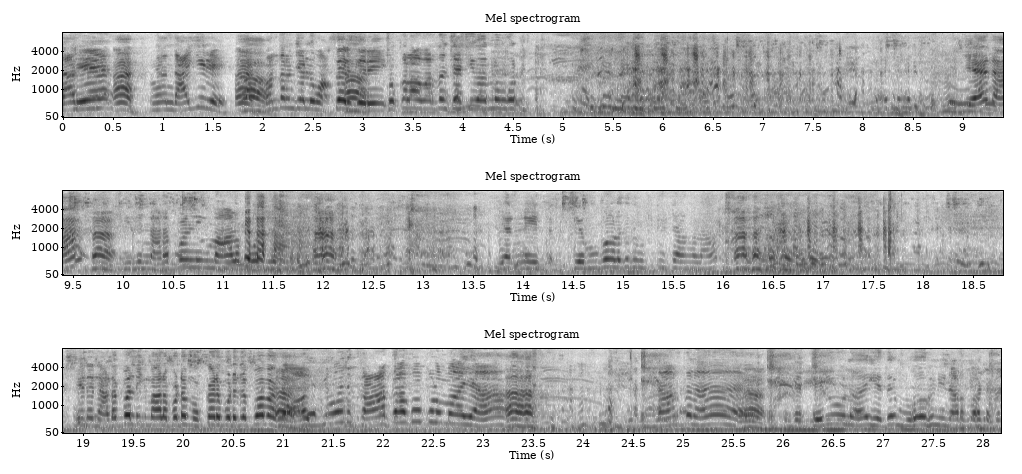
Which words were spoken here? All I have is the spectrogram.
யாரு. இந்த ஐயரு. மந்திரம் சொல்லுவான். சரி சரி. சுக்கலா வரதம் சசி வரணும் கொடு ஏனா ஆ. இது நடப்பள்ளிக்கு மாலை போட்டு என்னை செம்போளுக்கு விட்டுட்டாங்களா? என்ன நடப்பள்ளிக்கு மாலை போட்டா முக்காடு போட்டுட்டு போவாங்க? ஐயோ காக்கா கூப்பிடுமாயா இந்த தெருவுல எதோ மோகினி நடமாட்டது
